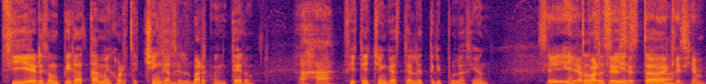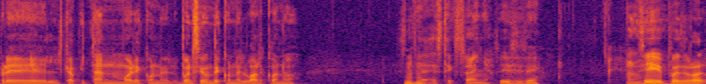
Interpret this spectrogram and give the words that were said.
si eres un pirata mejor te chingas el barco entero, Ajá. si te chingaste a la tripulación. Sí, y aparte sí es esto de que siempre el capitán muere con el... Bueno, se hunde con el barco, ¿no? Está extraño. Sí, sí, sí. Sí, pues ra-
